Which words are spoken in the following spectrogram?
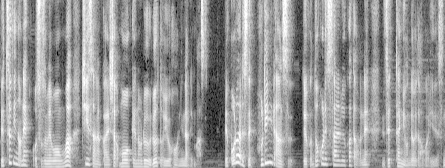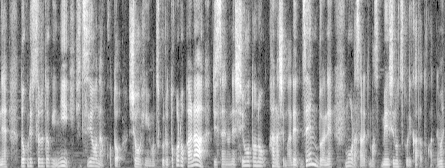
で、次のね、おすすめ本は、小さな会社儲けのルールという本になります。で、これはですね、フリーランスというか独立される方はね、絶対に読んでおいた方がいいですね。独立するときに必要なこと、商品を作るところから、実際のね、仕事の話まで全部ね、網羅されてます。名刺の作り方とかってね、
